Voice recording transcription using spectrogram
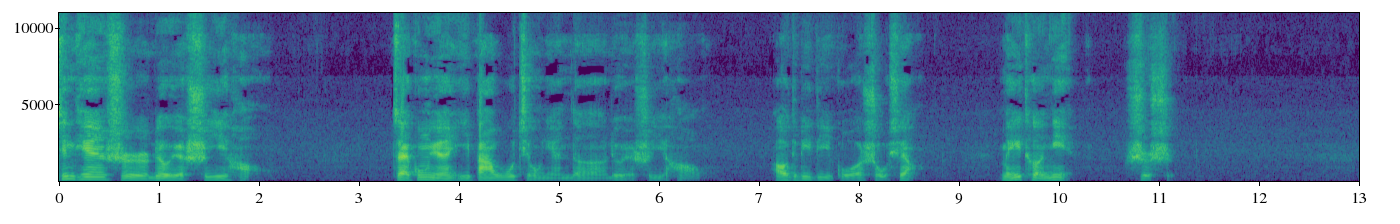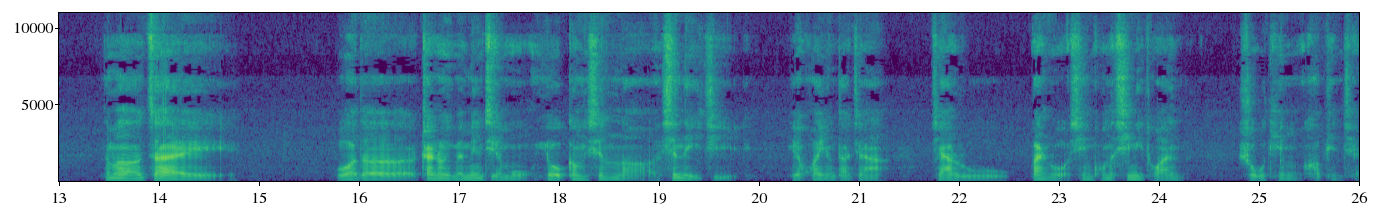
今天是六月十一号在公元一八五九年的六月十一号奥地利帝国首相梅特涅逝世。那么在我的战争与文明节目又更新了新的一集也欢迎大家加入般若星空的新密团收听和品鉴。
